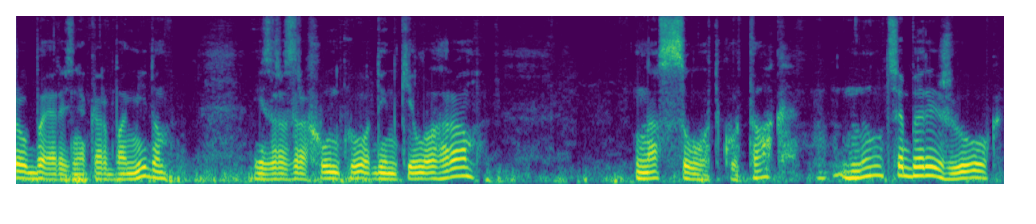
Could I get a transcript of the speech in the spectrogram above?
1 березня карбамідом із розрахунку 1 кілограм на сотку, так? Ну, це бережок.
